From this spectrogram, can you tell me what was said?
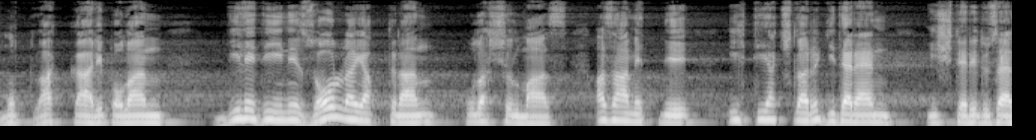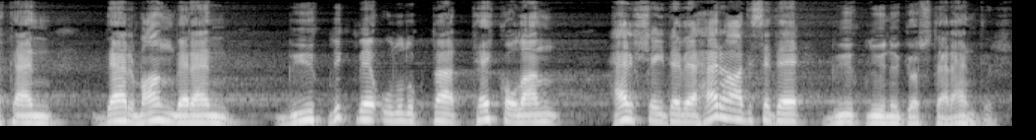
mutlak galip olan, dilediğini zorla yaptıran, ulaşılmaz, azametli, ihtiyaçları gideren, işleri düzelten, derman veren, büyüklük ve ululukta tek olan, her şeyde ve her hadisede büyüklüğünü gösterendir.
